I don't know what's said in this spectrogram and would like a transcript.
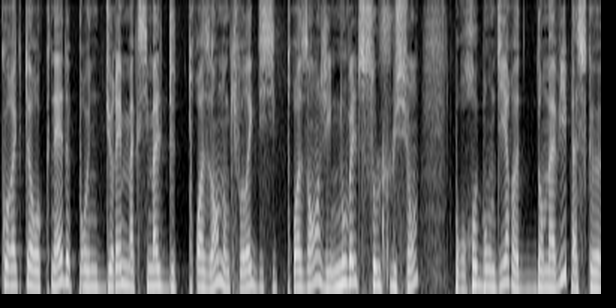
correcteur au CNED pour une durée maximale de trois ans. Donc il faudrait que d'ici trois ans, j'ai une nouvelle solution pour rebondir euh, dans ma vie parce que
